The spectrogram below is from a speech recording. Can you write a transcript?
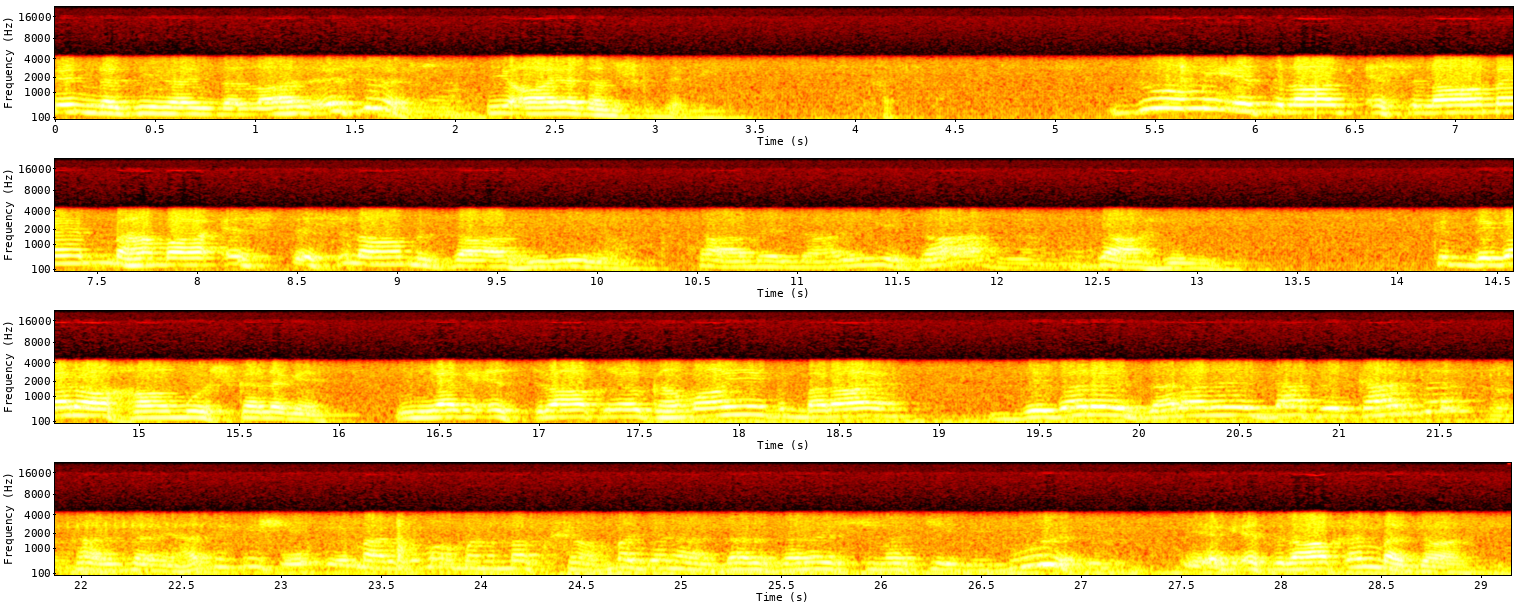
ان دین عند اللہ الاسلام۔ یہ آیت ہم شکر دلی دومی اطلاق اسلام ہے بہما استسلام ظاہری تابداری ظاہری کہ دیگر خاموش کرنگے یعنی یک اطلاق یک ہمائی کہ برای دیگر ضرر دفع کرد کردن حتی کشی کہ مردمان من مکشم بجنا در ضرر شمچی بھی دور۔ یک اطلاق مجاز۔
